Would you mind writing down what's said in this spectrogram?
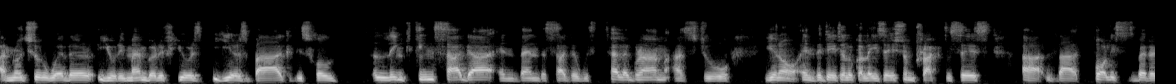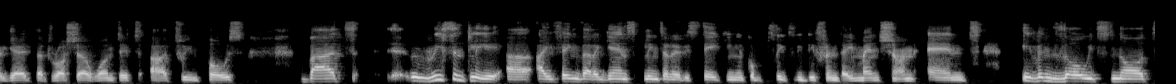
I'm not sure whether you remember a few years, years back this whole LinkedIn saga and then the saga with Telegram as to you know and the data localization practices uh, that policies better yet that Russia wanted uh, to impose. But recently, uh, I think that again, Splinternet is taking a completely different dimension. And even though it's not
